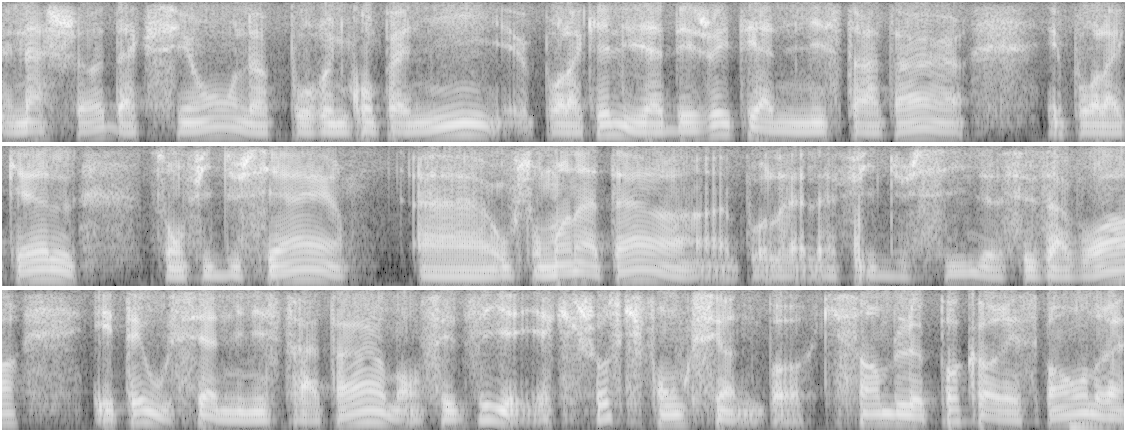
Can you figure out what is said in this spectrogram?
un achat d'actions pour une compagnie pour laquelle il a déjà été administrateur et pour laquelle son fiduciaire ou son mandataire pour la, la, fiducie de ses avoirs était aussi administrateur. Bon, on s'est dit, il y, a, quelque chose qui fonctionne pas, qui semble pas correspondre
